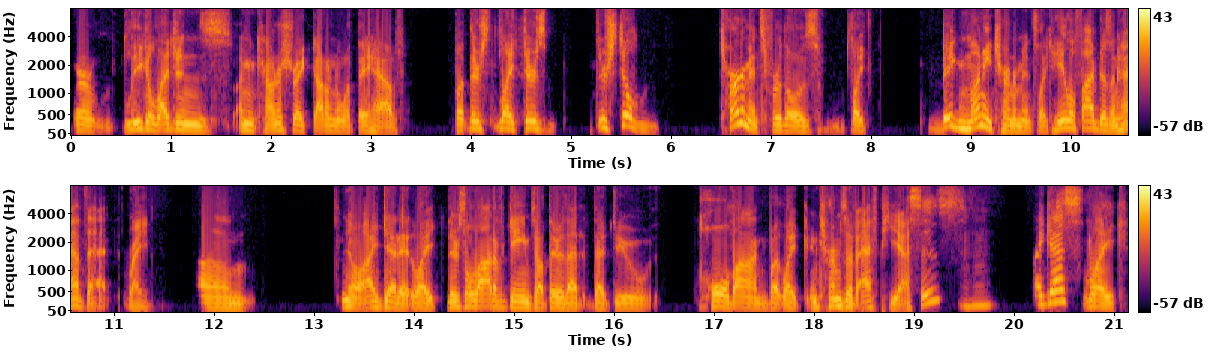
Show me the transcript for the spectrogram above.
Where League of Legends, I mean, Counter Strike, I don't know what they have, but there's like, there's, there's still tournaments for those like big money tournaments. Like Halo 5 doesn't have that. right? um no i get it like there's a lot of games out there that that do hold on but like in terms of fps's hmm i guess like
